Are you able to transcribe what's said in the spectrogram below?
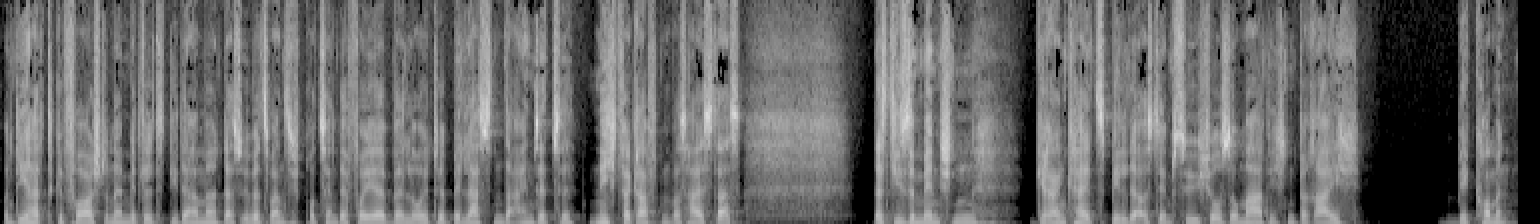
und die hat geforscht und ermittelt, die Dame, dass über 20 Prozent der Feuerwehrleute belastende Einsätze nicht verkraften. Was heißt das? Dass diese Menschen Krankheitsbilder aus dem psychosomatischen Bereich bekommen.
